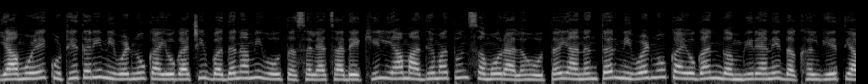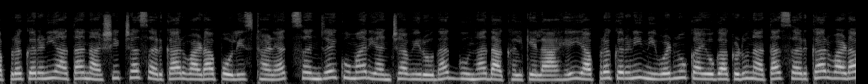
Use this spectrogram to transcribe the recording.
यामुळे कुठेतरी निवडणूक आयोगाची बदनामी होत असल्याचा देखील या माध्यमातून समोर आलं होतं. यानंतर निवडणूक आयोगान गंभीर्याने दखल घेत या प्रकरणी आता नाशिकच्या सरकारवाडा पोलीस ठाण्यात संजय कुमार यांच्या विरोधात गुन्हा दाखल केला आहे. या प्रकरणी निवडणूक आयोगाकडून आता सरकारवाडा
